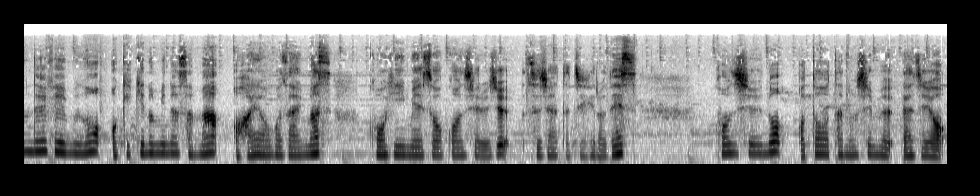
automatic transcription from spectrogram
ンド FM をお聞きの皆様おはようございます。コーヒー瞑想コンシェルジュスジャータ千尋です。今週の音を楽しむラジオ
